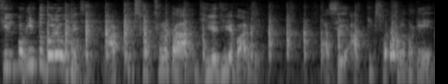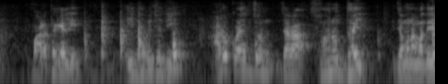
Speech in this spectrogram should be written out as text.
শিল্প কিন্তু গড়ে উঠেছে। আর্থিক সচ্ছলতা ধীরে ধীরে বাড়বে। আর সেই আর্থিক সচ্ছলতাকে বাড়াতে গেলে এইভাবে যদি আরও কয়েকজন যারা সহানুধ্যায়ী যেমন আমাদের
